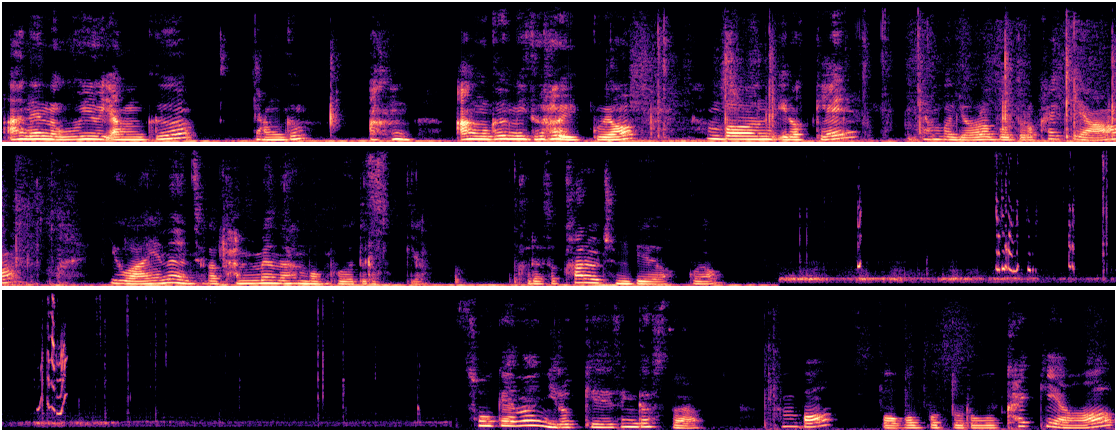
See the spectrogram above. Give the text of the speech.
안에는 우유 양금 앙금? 앙금이 들어있고요. 한번 이렇게, 한번 열어보도록 할게요. 이 와인은 제가 단면을 한번 보여드려볼게요. 그래서 칼을 준비해왔고요. 속에는 이렇게 생겼어요. 한번 먹어보도록 할게요.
